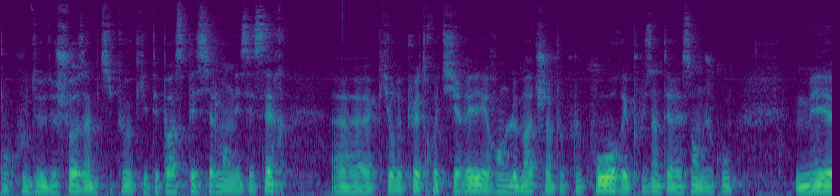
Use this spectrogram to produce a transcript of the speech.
beaucoup de, choses un petit peu qui n'étaient pas spécialement nécessaires, qui auraient pu être retirées et rendre le match un peu plus court et plus intéressant du coup. Mais,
